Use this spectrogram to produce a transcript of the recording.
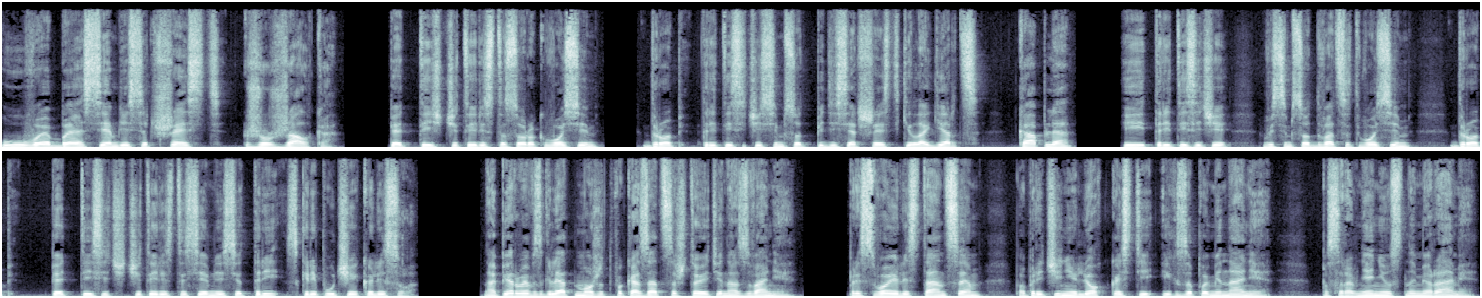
УВБ-76 «Жужжалка» 5448 дробь 3756 кГц «Капля» и 3828 дробь 5473 «Скрипучее колесо». На первый взгляд может показаться, что эти названия присвоили станциям по причине легкости их запоминания по сравнению с номерами,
